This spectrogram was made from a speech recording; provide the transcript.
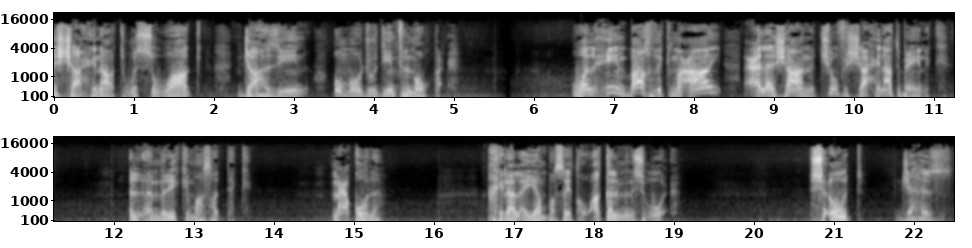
الشاحنات والسواق جاهزين وموجودين في الموقع. والحين باخذك معاي علشان تشوف الشاحنات بعينك. الأمريكي ما صدق. معقولة؟ خلال أيام بسيطة وأقل من أسبوع. سعود جهز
